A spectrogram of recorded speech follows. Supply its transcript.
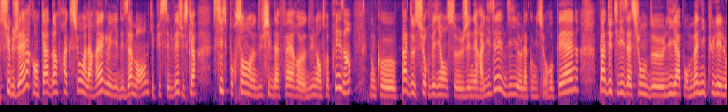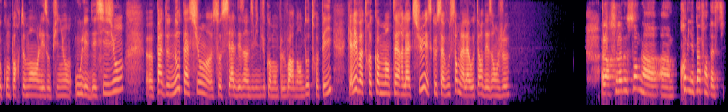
suggère qu'en cas d'infraction à la règle, il y ait des amendes qui puissent s'élever jusqu'à 6% du chiffre d'affaires d'une entreprise. Hein. Donc pas de surveillance généralisée, dit la Commission européenne, pas d'utilisation de l'IA pour manipuler le comportement, les opinions ou les décisions, euh, pas de notation euh, sociale des individus comme on peut le voir dans d'autres pays. Quel est votre commentaire là-dessus? Est-ce que ça vous semble à la hauteur des enjeux? Alors cela me semble un premier pas fantastique.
